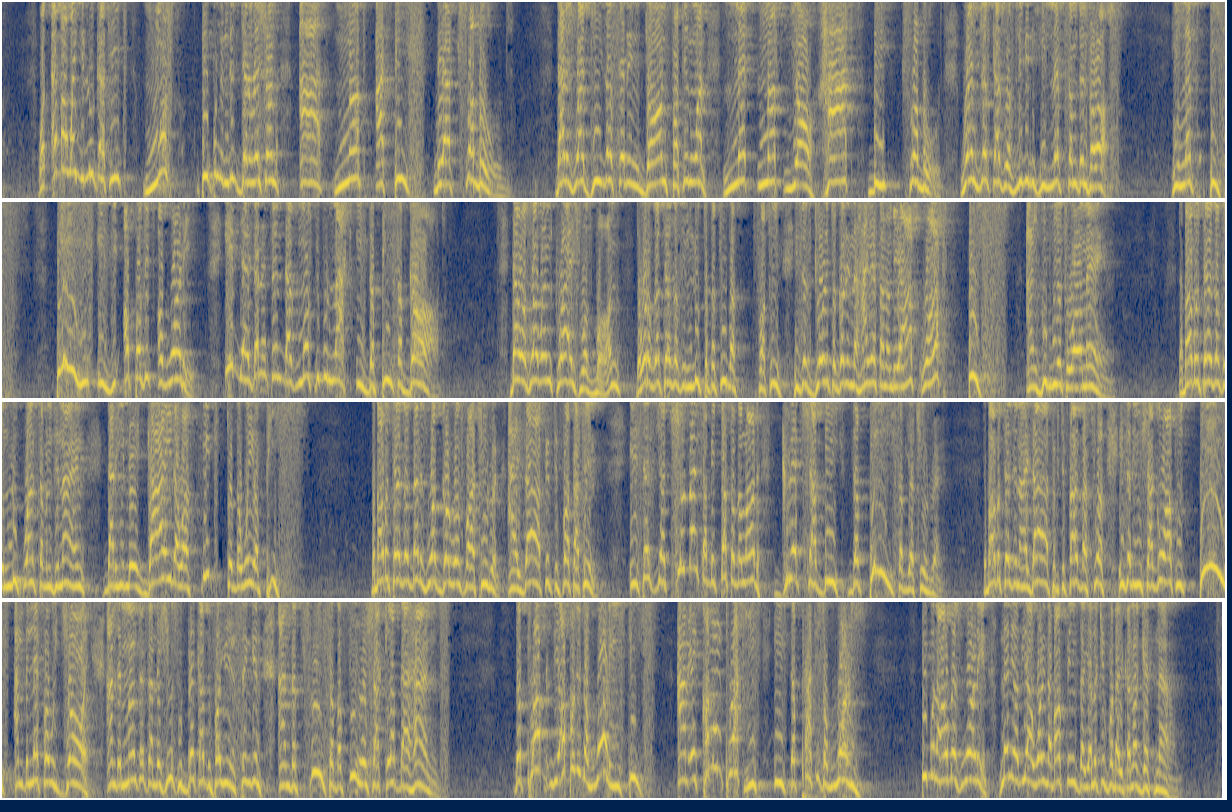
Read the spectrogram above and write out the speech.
Whatever way you look at it, most people in this generation are not at peace. They are troubled. That is why Jesus said in John 14 1, let not your heart be troubled. When Jesus Christ was living, he left something for us. He left peace. Peace is the opposite of worry. If there is anything that most people lack is the peace of God. That was why when Christ was born, the word of God tells us in Luke chapter 2 verse 14, he says, glory to God in the highest and on the earth, what? Peace and goodwill to all men. The Bible tells us in Luke 179 that he may guide our feet to the way of peace. The Bible tells us that is what God wants for our children. Isaiah 54 13. It says, Your children shall be taught of the Lord, great shall be the peace of your children. The Bible tells in Isaiah 55 verse 12, He said, You shall go out with peace and be left with joy. And the mountains and the hills will break out before you in singing, and the trees of the field shall clap their hands. The problem, the opposite of worry is peace. And a common practice is the practice of worry. People are always worrying. Many of you are worrying about things that you're looking for that you cannot get now.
